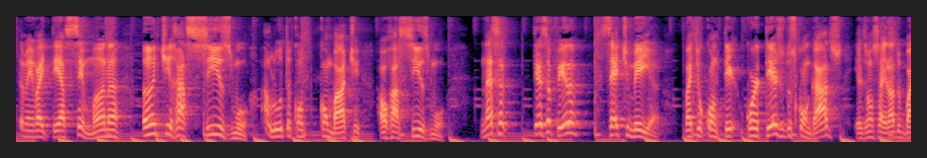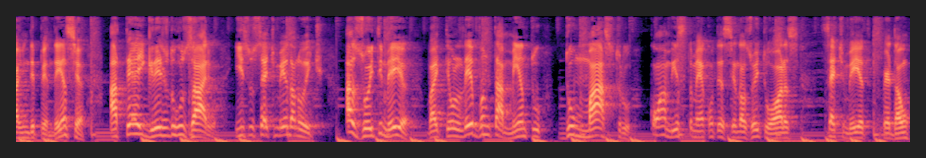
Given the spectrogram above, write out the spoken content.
também vai ter a Semana Antirracismo, a luta contra o combate ao racismo. Nessa terça-feira, 7 e meia, vai ter o cortejo dos congados, eles vão sair lá do bairro Independência até a Igreja do Rosário, isso sete e meia da noite. Às oito e meia vai ter o levantamento do mastro, com a missa também acontecendo às 8 horas, sete e meia, perdão,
